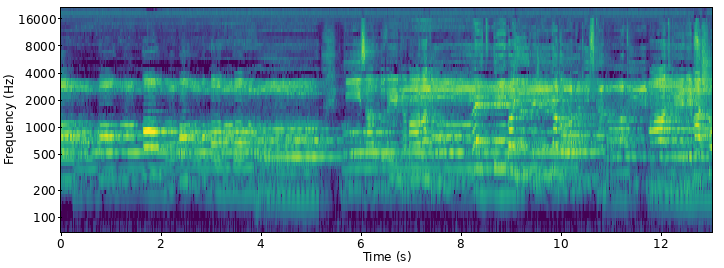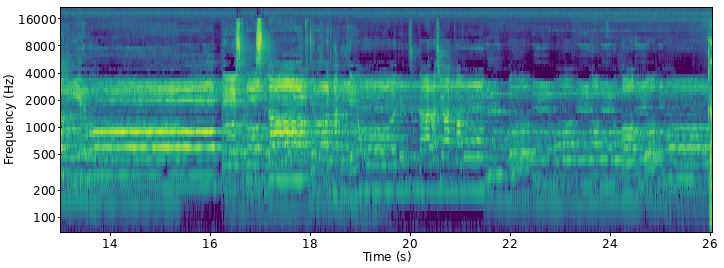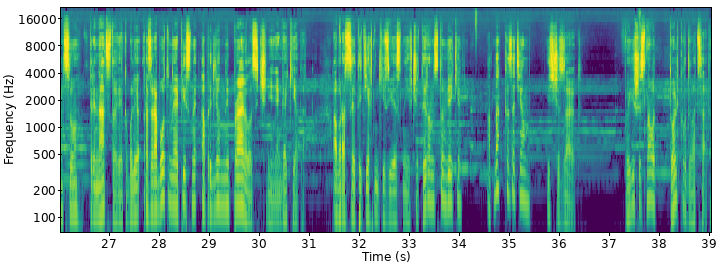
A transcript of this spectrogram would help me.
концу XIII века были разработаны и описаны определенные правила сочинения гакета. Образцы этой техники известны и в XIV веке, однако затем исчезают, появившись снова только в XX.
